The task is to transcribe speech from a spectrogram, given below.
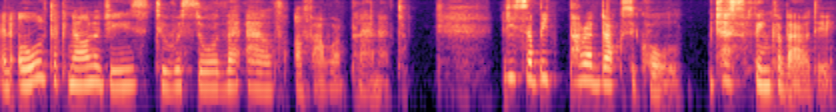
and old technologies to restore the health of our planet. It is a bit paradoxical. Just think about it.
